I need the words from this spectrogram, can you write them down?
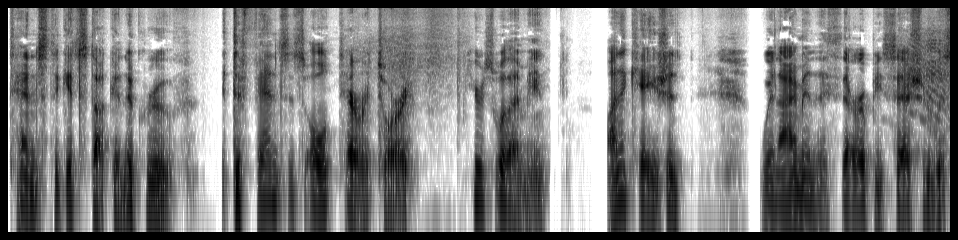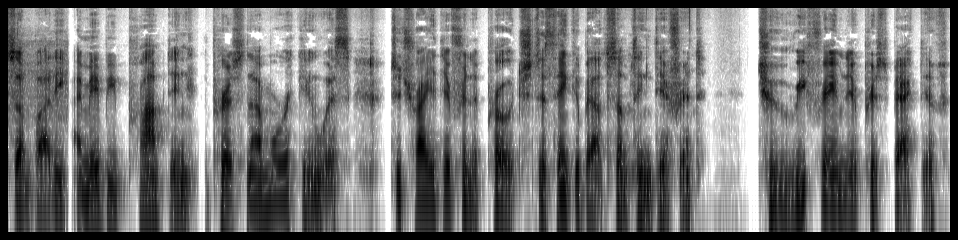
tends to get stuck in a groove, it defends its old territory. Here's what I mean. On occasion, when I'm in a therapy session with somebody, I may be prompting the person I'm working with to try a different approach, to think about something different, to reframe their perspective,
